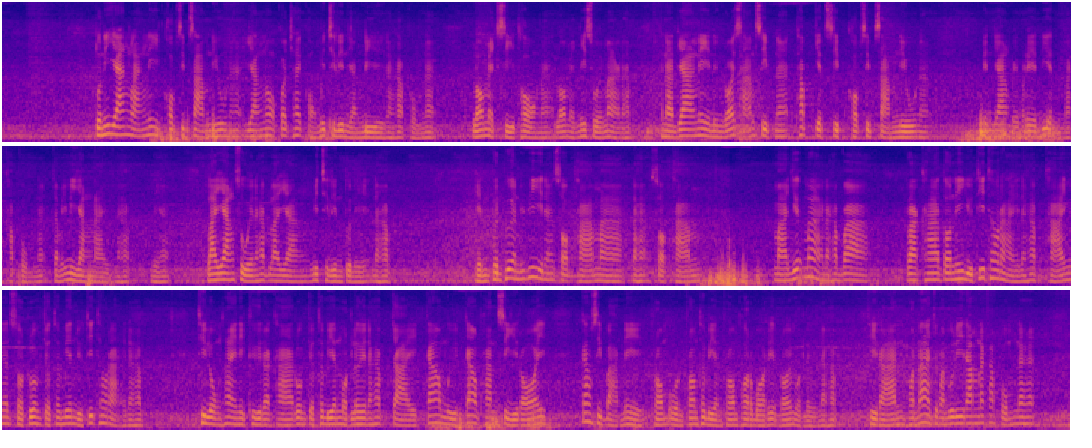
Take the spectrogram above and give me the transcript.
ตัวนี้ยางหลังนี่ขอบ 13 นิ้วนะฮะยางนอกก็ใช้ของมิชลินอย่างดีนะครับผมนะล้อแม็กสีทองนะล้อแม็กนี่สวยมากนะครับ ขนาดยางนี่ 130 นะทับ 70 ขอบ 13 นิ้วนะเป็นยางแบบเรเดียนนะครับผมนะจะไม่มียางในนะครับนี่ฮะลายยางสวยนะครับ ลายยางมิชลินตัวนี้นะครับ เห็นเพื่อนๆพี่ๆนะสอบถามมานะฮะสอบถามมาเยอะมากนะครับว่าราคาตอนนี้อยู่ที่เท่าไหร่นะครับ ขายเงินสดรวมจดทะเบียนอยู่ที่เท่าไหร่นะครับ ที่ลงให้นี่คือราคารวมจดทะเบียนหมดเลยนะครับ จ่าย 99,490 บาทนี่พร้อมโอนพร้อมทะเบียนพร้อมพรบเรียบร้อยหมดเลยนะครับ ที่ร้าน Honda จังหวัดบุรีรัมย์นะครับผมนะฮะ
